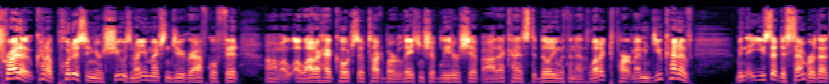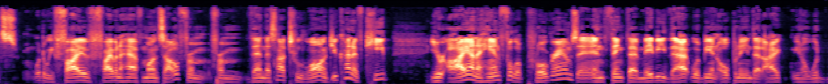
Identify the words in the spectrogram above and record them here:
try to kind of put us in your shoes. Now you mentioned geographical fit. Um, a, a, lot of head coaches have talked about relationship, leadership, uh, that kind of stability within an athletic department. I mean, do you kind of, I mean, you said December. That's what are we five, five and a half months out from from then? That's not too long. Do you kind of keep your eye on a handful of programs and, and think that maybe that would be an opening that I, you know, would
